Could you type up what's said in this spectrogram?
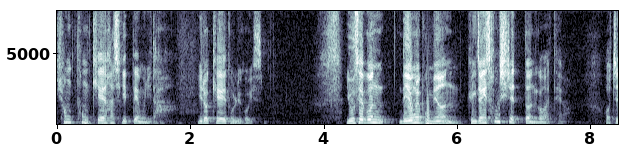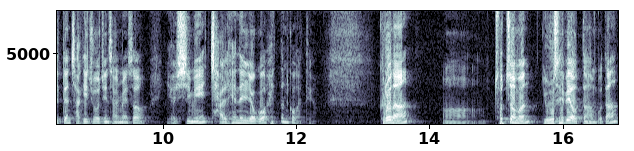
형통케 하시기 때문이다. 이렇게 돌리고 있습니다. 요셉은 내용을 보면 굉장히 성실했던 것 같아요. 어쨌든 자기 주어진 삶에서 열심히 잘 해내려고 했던 것 같아요. 그러나 어, 초점은 요셉의 어떠함보다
